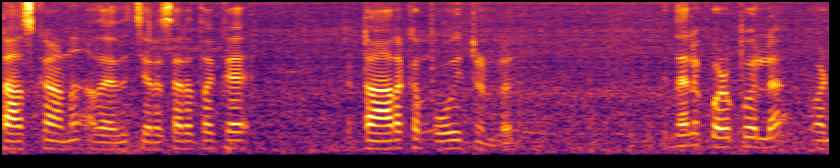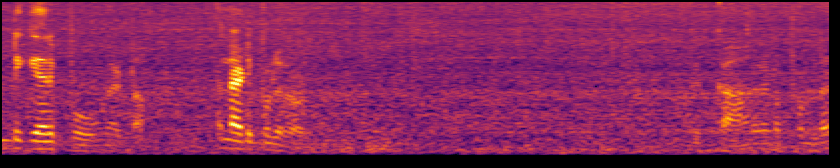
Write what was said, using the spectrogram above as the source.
ടാസ്ക്കാണ്. അതായത് ചില സ്ഥലത്തൊക്കെ ടാറൊക്കെ പോയിട്ടുണ്ട്. എന്നാലും കുഴപ്പമില്ല. വണ്ടി കയറി പോകും കേട്ടോ. നല്ല അടിപൊളി റോഡ്. കാർ കിടപ്പുണ്ട്.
